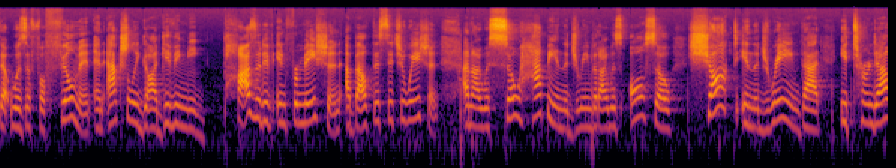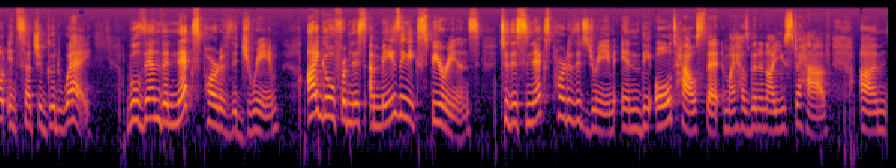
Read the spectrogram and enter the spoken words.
that was a fulfillment, and actually, God giving me positive information about this situation. And I was so happy in the dream, but I was also shocked in the dream that it turned out in such a good way. Well, then the next part of the dream, I go from this amazing experience to this next part of this dream in the old house that my husband and I used to have um,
